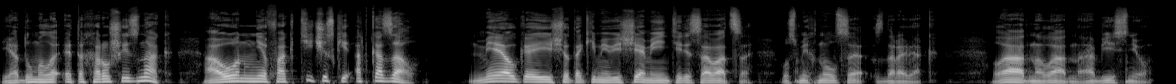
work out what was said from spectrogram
Я думала, это хороший знак, а он мне фактически отказал. «Мелко еще такими вещами интересоваться», — усмехнулся здоровяк. «Ладно, ладно, объясню.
